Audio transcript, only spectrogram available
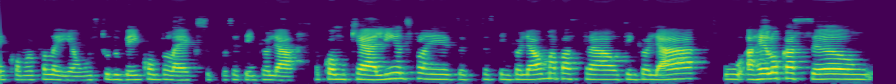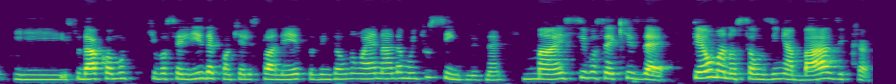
É como eu falei, é um estudo bem complexo que você tem que olhar como que é a linha dos planetas, você tem que olhar o mapa astral, tem que olhar o, a relocação e estudar como que você lida com aqueles planetas, então não é nada muito simples, né? Mas se você quiser ter uma noçãozinha básica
